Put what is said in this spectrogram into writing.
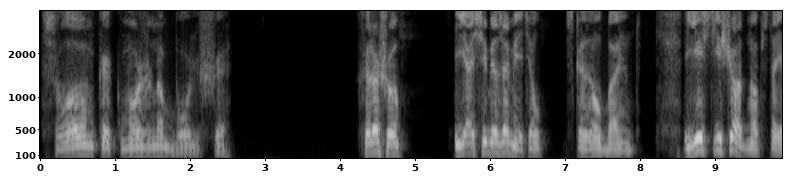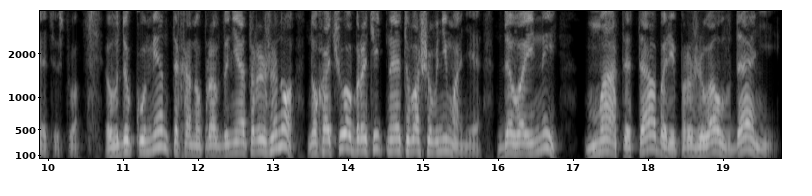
словом, как можно больше. Хорошо, я себе заметил, сказал Байент. Есть еще одно обстоятельство. В документах оно, правда, не отражено, но хочу обратить на это ваше внимание. До войны Мате Табори проживал в Дании.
